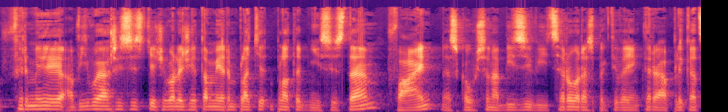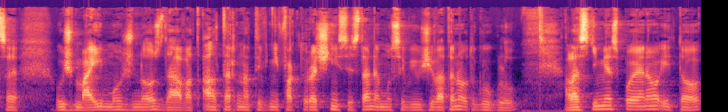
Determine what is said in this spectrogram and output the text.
firmy a vývojáři si stěžovali, že je tam jeden platební systém, fajn, dneska už se nabízí více, respektive některé aplikace už mají možnost dávat alternativní fakturační systém, nemusí využívat ten od Google, ale s tím je spojeno i to,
